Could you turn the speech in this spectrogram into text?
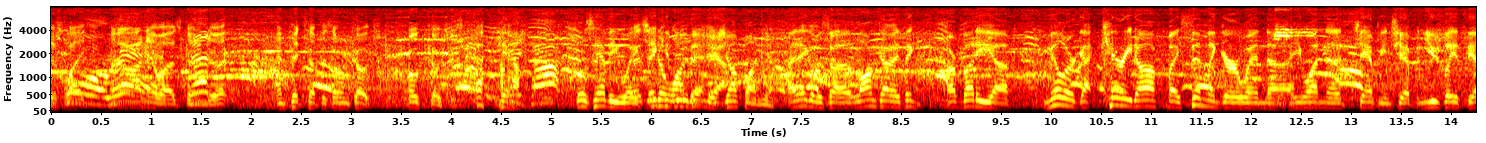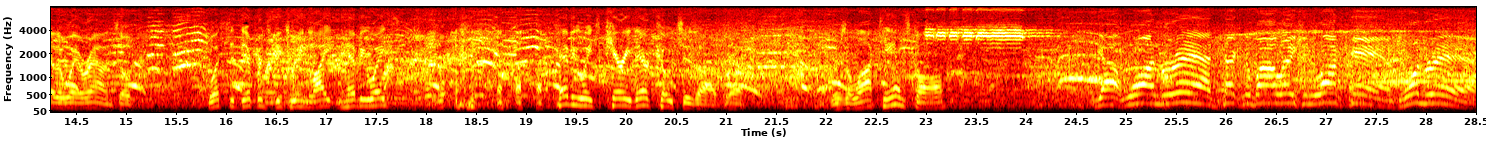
just like, four, well, I knew I was going to do it. And picks up his own coach. Both coaches. Yeah, those heavyweights, They you don't want do them to yeah. jump on you. I think it was a long time. I think our buddy uh, Miller got carried off by Sindlinger when uh, he won the championship, and usually it's the other way around. So what's the difference between light and heavyweights? heavyweights carry their coaches off. Yeah. There's a locked hands call. We got one red. Technical violation. Locked hands. One red.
